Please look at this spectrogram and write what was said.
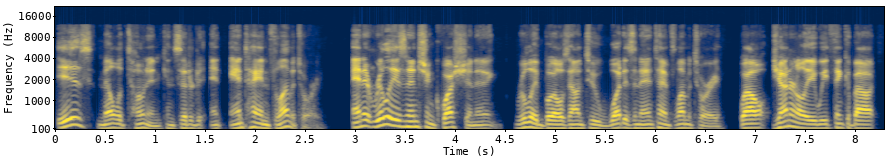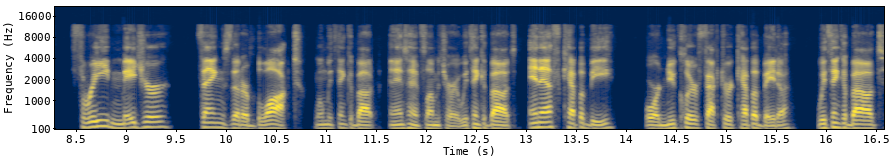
Is melatonin considered an anti inflammatory? And it really is an interesting question. And it really boils down to what is an anti inflammatory? Well, generally, we think about three major things that are blocked when we think about an anti inflammatory. We think about NF kappa B or nuclear factor kappa beta. We think about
